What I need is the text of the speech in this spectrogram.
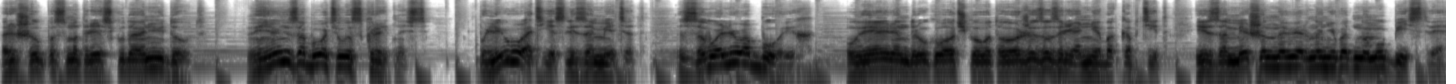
решил посмотреть, куда они идут. Меня не заботила скрытность. Плевать, если заметят. Завалю обоих. Уверен, друг Волчкова тоже зазря небо коптит и замешан, наверное, не в одном убийстве.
